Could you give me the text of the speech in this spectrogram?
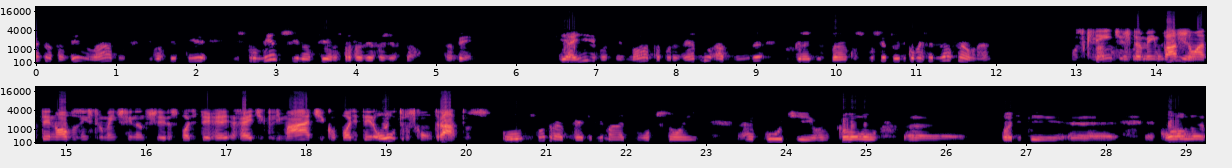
Entra também o lado de você ter instrumentos financeiros para fazer essa gestão também. E aí você nota, por exemplo, a vinda dos grandes bancos para o setor de comercialização, né? Os clientes também passam a ter novos instrumentos financeiros. Pode ter RED climático, pode ter outros contratos. Outros contratos, RED climático, opções, uh, put, on call, uh, pode ter uh, collar.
